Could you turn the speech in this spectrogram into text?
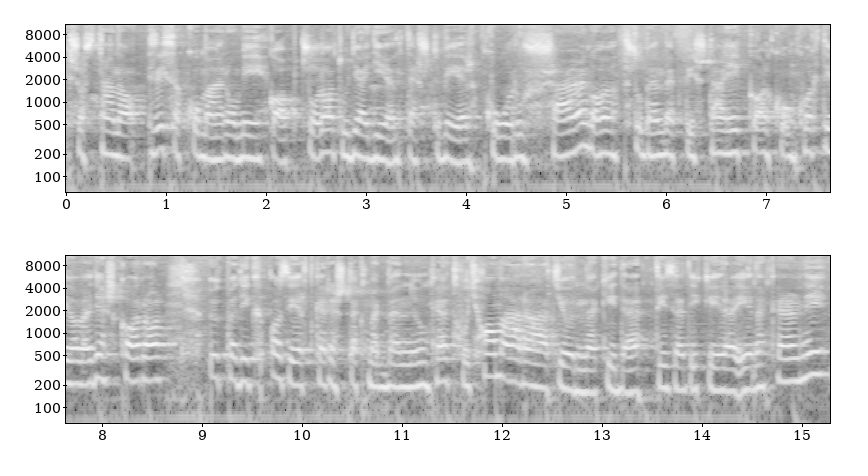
És aztán az Észak-Komáromi kapcsolat, ugye egy ilyen testvér kórusság a Stubendek Pistáékkal, Concordia vegyeskarral, ők pedig azért kerestek meg bennünket, hogy ha már átjönnek ide tizedikére énekelni,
